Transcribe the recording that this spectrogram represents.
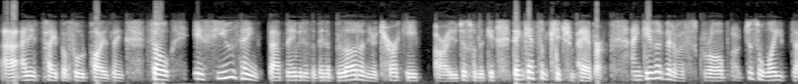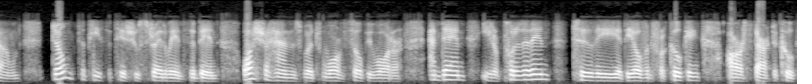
uh, any type of food poisoning. So if you think that maybe there's a bit of blood on your turkey or you just want to get, then get some kitchen paper and give it a bit of a scrub, or just a wipe down. Dump the piece of tissue straight away into the bin. Wash your hands with warm soapy water, and then either put it in to the the oven for cooking, or start the cook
